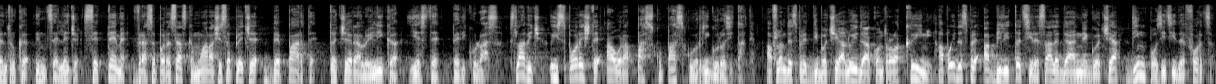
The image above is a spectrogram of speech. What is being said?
pentru că înțelege, se teme, vrea să părăsească moara și să plece departe. Tăcerea lui Lică este periculoasă. Slavici îi sporește aura pas cu pas cu rigurozitate. Aflăm despre dibăcia lui de a controla câinii, apoi despre abilitățile sale de a negocia din poziții de forță.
